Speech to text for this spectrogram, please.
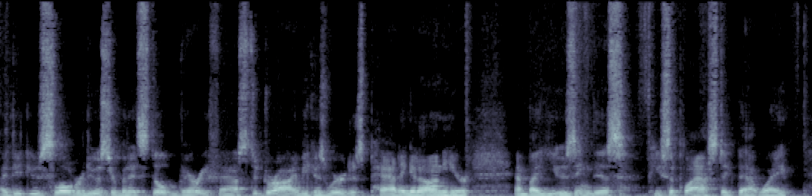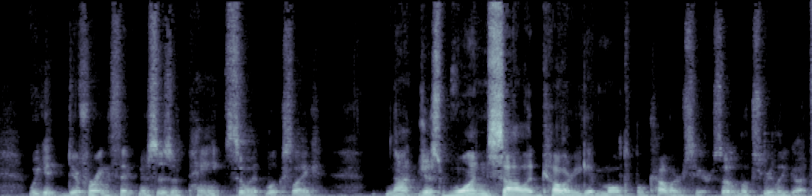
I did use slow reducer, but it's still very fast to dry because we're just patting it on here. And by using this piece of plastic that way, we get differing thicknesses of paint. So it looks like not just one solid color, you get multiple colors here. So it looks really good.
